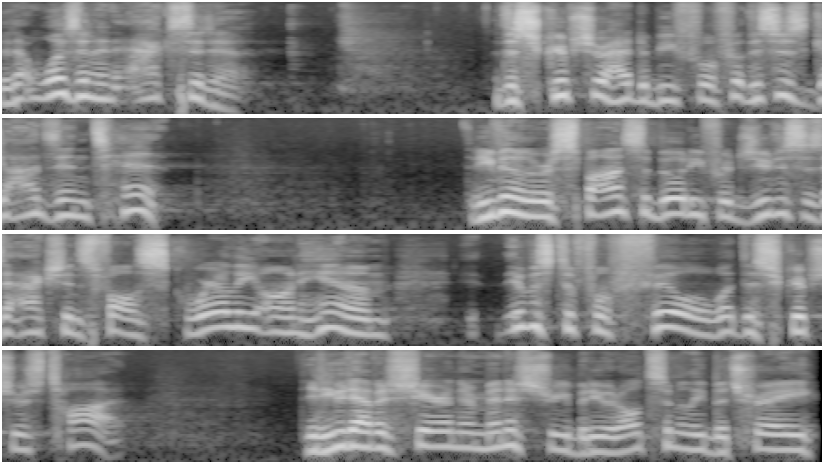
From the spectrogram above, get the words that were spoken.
that that wasn't an accident. The scripture had to be fulfilled. This is God's intent. That even though the responsibility for Judas's actions falls squarely on him, it was to fulfill what the scriptures taught. That he would have a share in their ministry, but he would ultimately betray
